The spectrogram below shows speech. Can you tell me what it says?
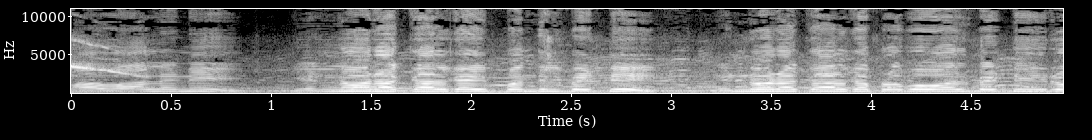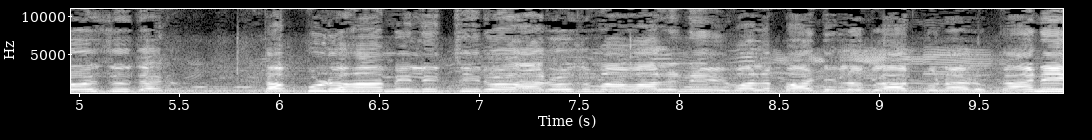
మా వాళ్ళని ఎన్నో రకాలుగా ఇబ్బందులు పెట్టి ఎన్నో రకాలుగా ప్రభావాలు పెట్టి ఈ రోజు ద- తప్పుడు హామీలు ఇచ్చి ఆ రోజు మా వాళ్ళని వాళ్ళ పార్టీలోకి లాక్కున్నారు. కానీ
